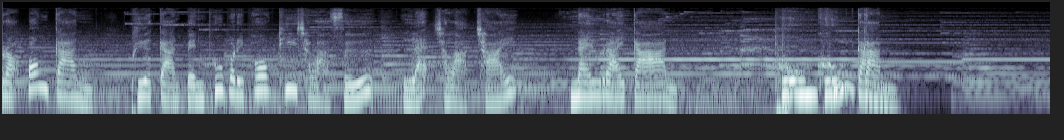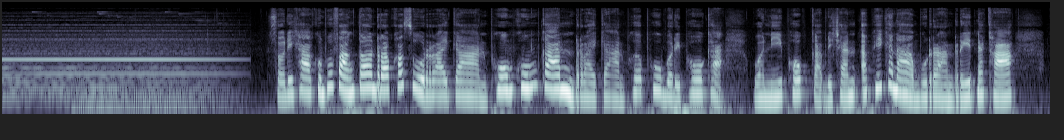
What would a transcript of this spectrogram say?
เกราะป้องกัน เพื่อการเป็นผู้บริโภคที่ฉลาดซื้อ และฉลาดใช้ ในรายการ ภูมิคุ้มกัน สวัสดีค่ะ คุณผู้ฟังต้อนรับเข้าสู่รายการ ภูมิคุ้มกัน รายการเพื่อผู้บริโภคค่ะ วันนี้พบกับดิฉันอภิคณาบุราริศนะคะ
